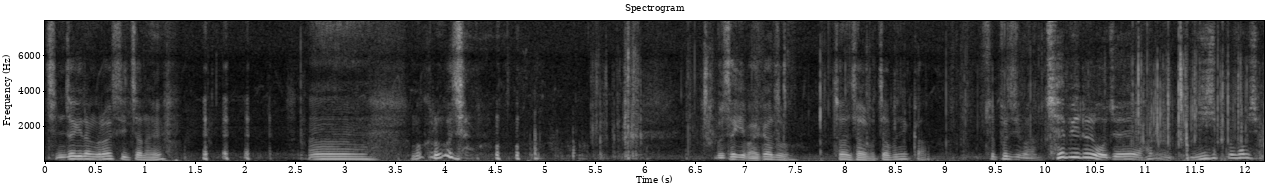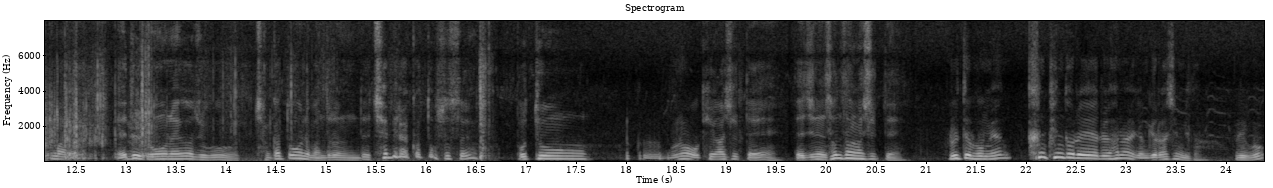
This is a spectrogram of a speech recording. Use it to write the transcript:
짐작이란 걸 할 수 있잖아요 어, 뭐 그런 거지 뭐. 물색이 맑아도 저는 잘 못 잡으니까. 슬프지만. 채비를 어제 한 20분 30분 만에 애들 동원해가지고 잠깐 동안에 만들었는데 채비를 할 것도 없었어요. 보통 그 문어 walking 하실 때 내지는 선상 하실 때 그럴 때 보면 큰 핀도래를 하나를 연결하십니다. 그리고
